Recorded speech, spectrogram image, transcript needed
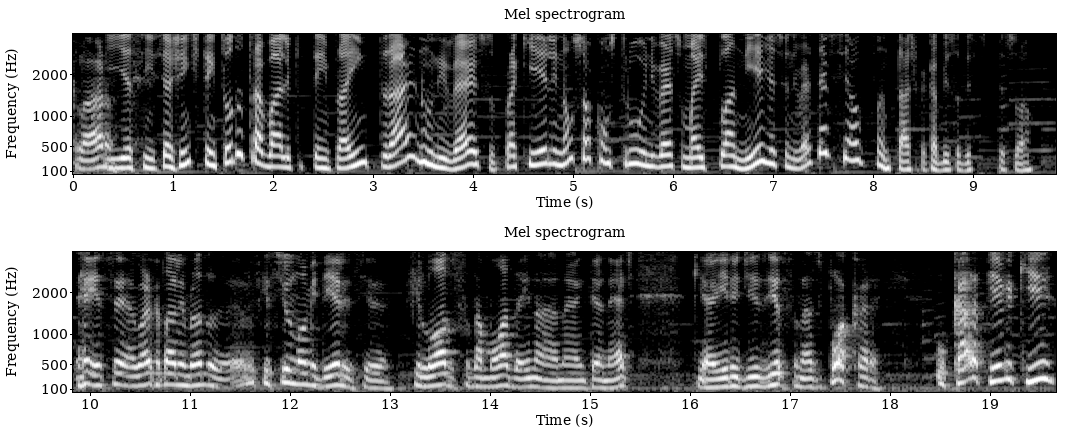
Claro. E assim, se a gente tem todo o trabalho que tem para entrar no universo, para que ele não só construa o universo, mas planeje esse universo, deve ser algo fantástico a cabeça desse pessoal. É, esse, agora que eu tava lembrando, eu não esqueci o nome dele, esse filósofo da moda aí na, na internet, que aí ele diz isso, né? Pô, cara, o cara teve que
